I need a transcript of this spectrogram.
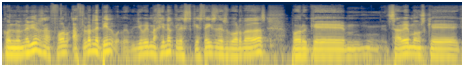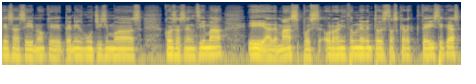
con los nervios a, for- a flor de piel. Yo me imagino que, les- que estáis desbordadas porque mm, sabemos que, que es así, ¿no? Que tenéis muchísimas cosas encima y además, pues organizar un evento de estas características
